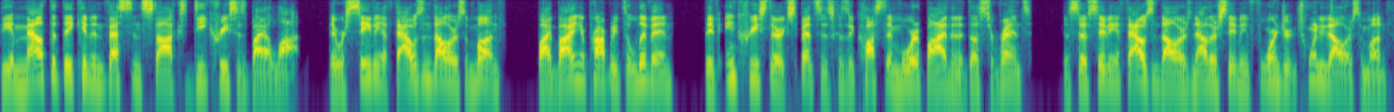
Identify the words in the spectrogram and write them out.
the amount that they can invest in stocks decreases by a lot. They were saving $1,000 a month by buying a property to live in They've increased their expenses because it costs them more to buy than it does to rent. Instead of saving $1,000, now they're saving $420 a month.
